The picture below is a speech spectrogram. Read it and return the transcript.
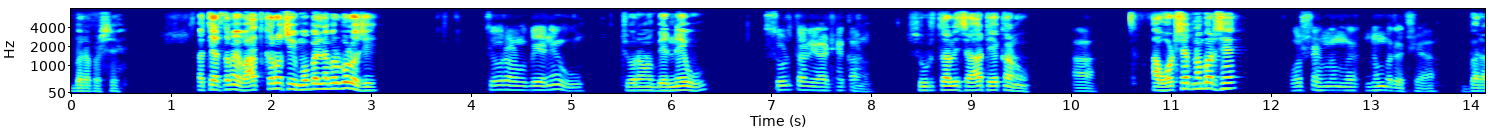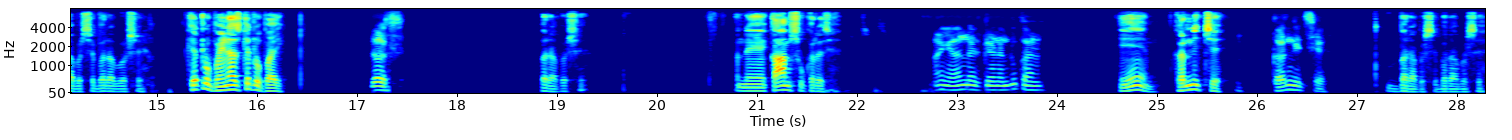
બરાબર છે. અત્યારે તમે વાત કરો છો મોબાઈલ નંબર બોલો છે? ચોરાણું બે નેવું. ચોરાણું બે નેવું. સુડતાલીસ આઠ એકાણું. સુડતાલીસ આઠ એકાણું. હા. આ વોટ્સએપ નંબર છે? વોટ્સએપ નંબર નંબર જ છે આ. બરાબર છે બરાબર છે. કેટલું ભણ્યા છે કેટલું ભાઈ? દસ. બરાબર છે. અને કામ શું કરે છે? અહીંયા અનાજ કિરાણાની દુકાન. એમ? ઘરની જ છે? ઘરની જ છે. બરાબર છે બરાબર છે.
